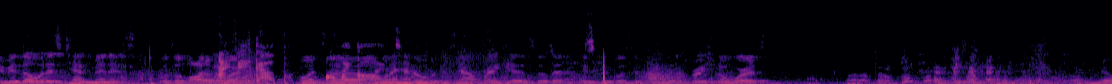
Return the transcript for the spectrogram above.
Even though it is 10 minutes, it was a lot of work. But uh, oh I'm going to hand over to Sam right here so that you can give us a few inspirational words about our film. no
